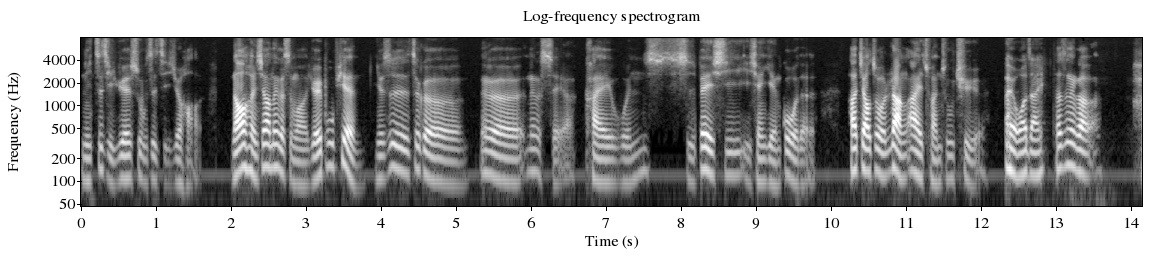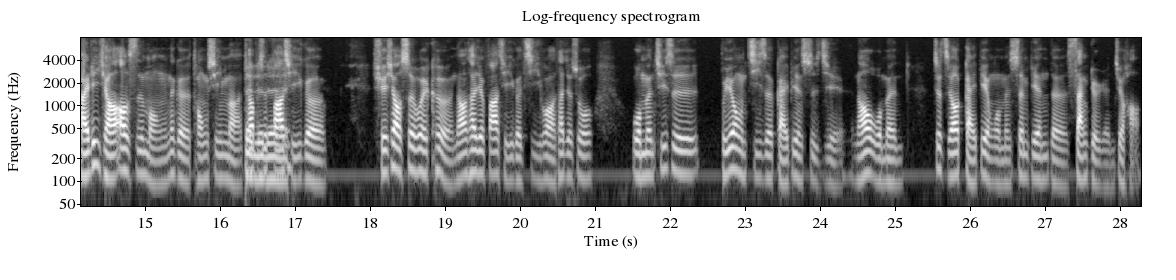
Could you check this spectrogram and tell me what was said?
你自己约束自己就好了。然后很像那个什么，有一部片也是这个那个那个谁啊，凯文史贝西以前演过的，他叫做《让爱传出去》。哎，我在他是那个海利乔奥斯蒙那个童星嘛，他不是发起一个学校社会课，然后他就发起一个计划，他就说我们其实不用急着改变世界，然后我们就只要改变我们身边的三个人就好，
